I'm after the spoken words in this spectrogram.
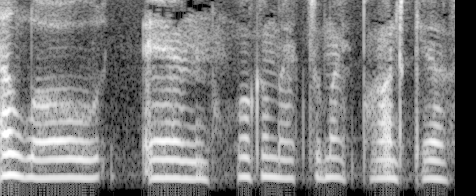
Hello, and welcome back to my podcast.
